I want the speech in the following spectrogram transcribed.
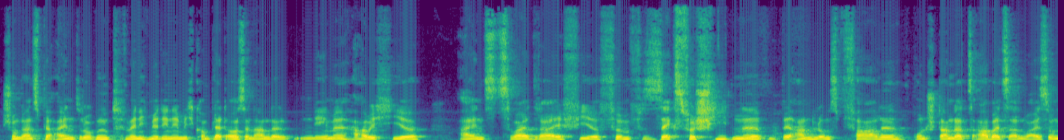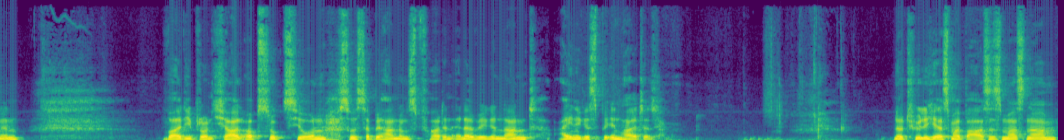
schon ganz beeindruckend. Wenn ich mir den nämlich komplett auseinander nehme, habe ich hier eins, zwei, drei, vier, fünf, sechs verschiedene Behandlungspfade und Standardsarbeitsanweisungen, weil die Bronchialobstruktion, so ist der Behandlungspfad in NRW genannt, einiges beinhaltet. Natürlich erstmal Basismaßnahmen,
